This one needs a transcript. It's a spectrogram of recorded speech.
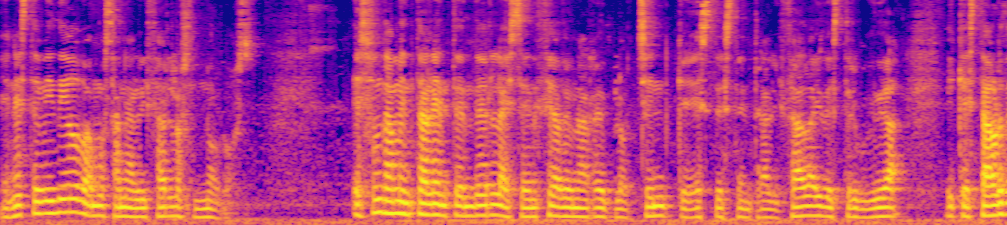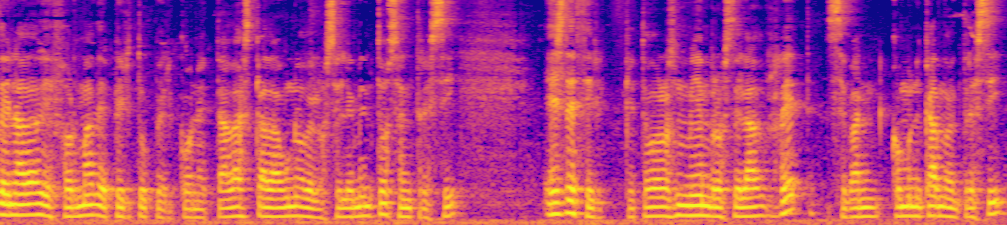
En este vídeo vamos a analizar los nodos. Es fundamental entender la esencia de una red blockchain que es descentralizada y distribuida y que está ordenada de forma de peer-to-peer, -peer, conectadas cada uno de los elementos entre sí. Es decir, que todos los miembros de la red se van comunicando entre sí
